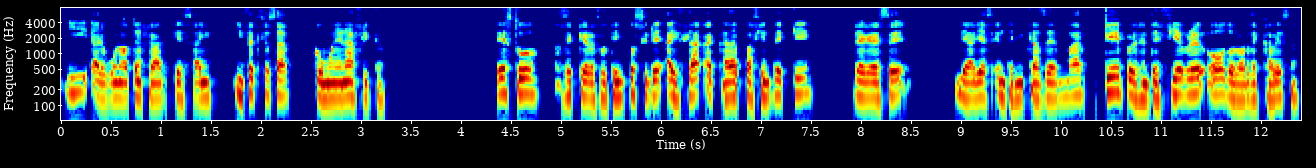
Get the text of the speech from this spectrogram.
y alguna otra enfermedad que sea infecciosa común en África. Esto hace que resulte imposible aislar a cada paciente que regrese de áreas endémicas del mar que presente fiebre o dolor de cabeza.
